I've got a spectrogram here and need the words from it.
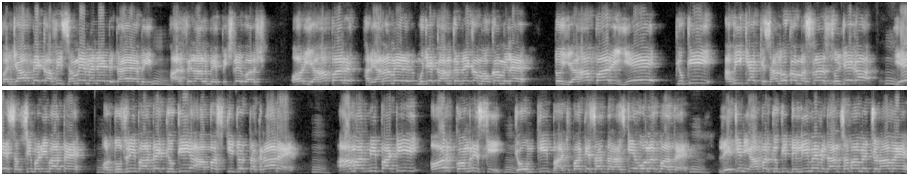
पंजाब में काफ़ी समय मैंने बिताया अभी हम्म। हाल फ़िलहाल में पिछले वर्ष और यहाँ पर हरियाणा में मुझे काम करने का मौका मिला है तो यहाँ पर ये क्योंकि अभी क्या किसानों का मसला सुलझेगा हम्म। ये सबसे बड़ी बात है हम्म। और दूसरी बात है क्योंकि आपस की जो तकरार है हम्म। आम आदमी पार्टी और कांग्रेस की जो उनकी भाजपा के साथ नाराज़गी है वो अलग बात है लेकिन यहाँ पर क्योंकि दिल्ली में विधानसभा में चुनाव है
